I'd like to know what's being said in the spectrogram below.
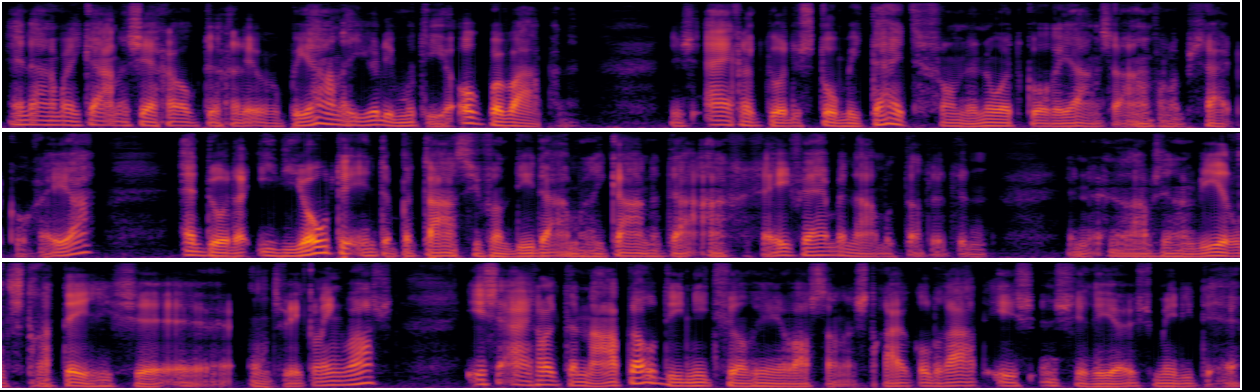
En de Amerikanen zeggen ook tegen de Europeanen: jullie moeten je ook bewapenen. Dus eigenlijk door de stommiteit van de Noord-Koreaanse aanval op Zuid-Korea. En door de idiote interpretatie van die de Amerikanen daar aangegeven hebben, namelijk dat het een, een, laten we zeggen, een wereldstrategische eh, ontwikkeling was, is eigenlijk de NATO, die niet veel meer was dan een struikeldraad, is een serieus militair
